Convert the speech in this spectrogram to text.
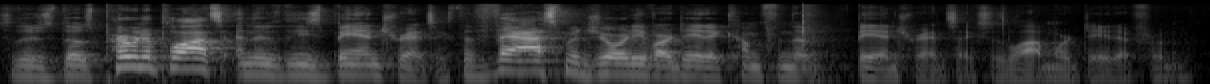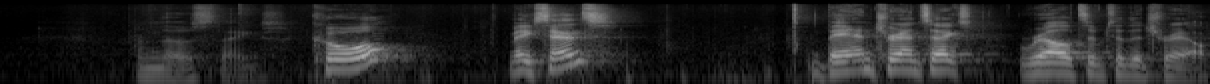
So there's those permanent plots and there's these band transects. The vast majority of our data come from the band transects. There's a lot more data from, from those things. Cool? Make sense? Band transects relative to the trail.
